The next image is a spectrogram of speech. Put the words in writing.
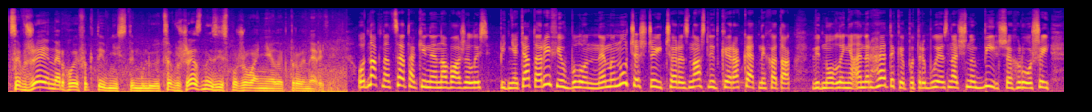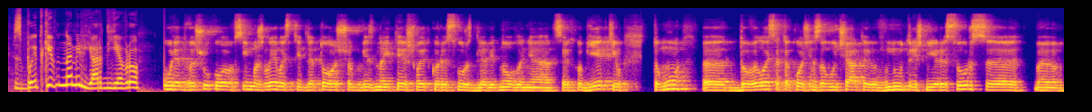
Це вже енергоефективність стимулює, це вже знизить споживання електроенергії. Однак на це так і не наважились. Підняття тарифів було неминуче ще й через наслідки ракетних атак. Відновлення енергетики потребує значно більше грошей, збитків на мільярд євро. Уряд вишукував всі можливості для того, щоб знайти швидко ресурс для відновлення цих об'єктів. Тому е, довелося також залучати внутрішній ресурс, е, е,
